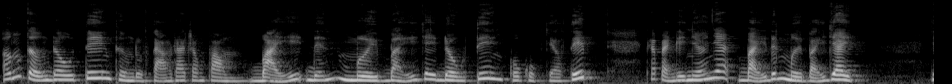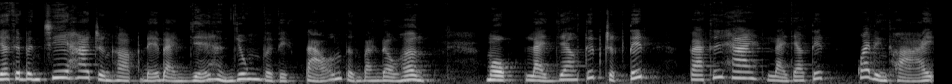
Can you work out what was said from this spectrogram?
ấn tượng đầu tiên thường được tạo ra trong vòng 7 đến 17 giây đầu tiên của cuộc giao tiếp. Các bạn ghi nhớ nhé, 7 đến 17 giây. Giờ thì mình chia hai trường hợp để bạn dễ hình dung về việc tạo ấn tượng ban đầu hơn. Một là giao tiếp trực tiếp, và thứ hai là giao tiếp qua điện thoại.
